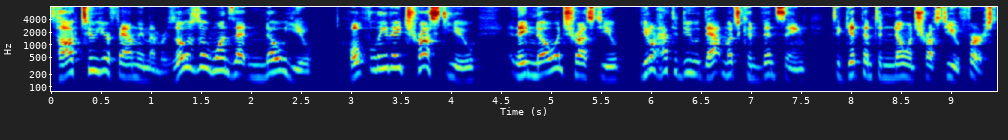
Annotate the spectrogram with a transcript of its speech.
Talk to your family members. Those are the ones that know you Hopefully, they trust you. They know and trust you. You don't have to do that much convincing to get them to know and trust you first.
